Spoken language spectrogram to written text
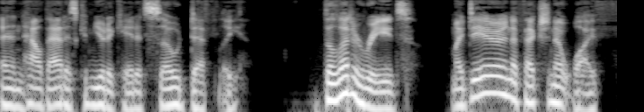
and how that is communicated so deftly. The letter reads, My dear and affectionate wife,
